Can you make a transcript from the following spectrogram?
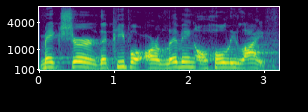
make sure that people are living a holy life.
